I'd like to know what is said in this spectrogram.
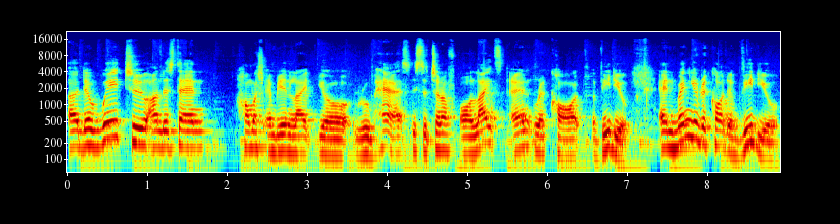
uh, the way to understand how much ambient light your room has is to turn off all lights and record a video. And when you record a video,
